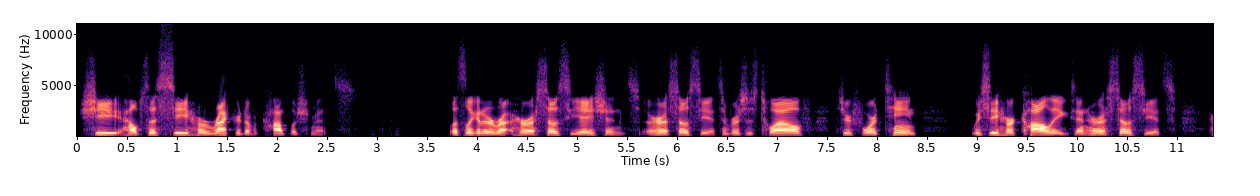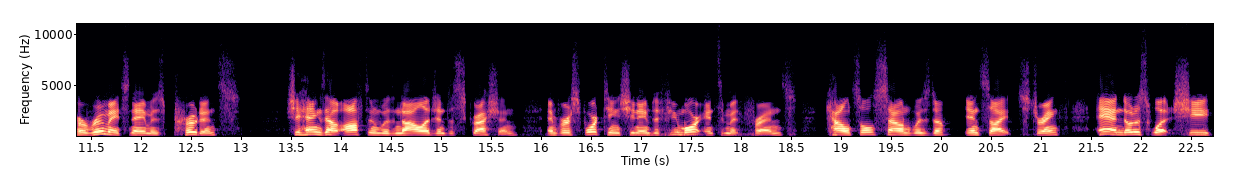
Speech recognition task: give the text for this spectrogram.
she helps us see her record of accomplishments. Let's look at her, her associations, her associates. In verses 12 through 14, we see her colleagues and her associates. Her roommate's name is Prudence. She hangs out often with knowledge and discretion. In verse 14, she names a few more intimate friends counsel, sound wisdom, insight, strength, and notice what she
